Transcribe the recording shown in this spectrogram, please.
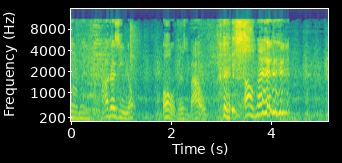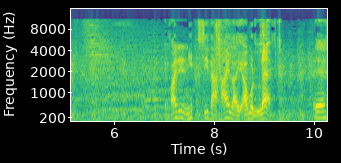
Oh man. How does he know? Oh, there's a valve. Oh man. if I didn't see that highlight, I would have left. yeah.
